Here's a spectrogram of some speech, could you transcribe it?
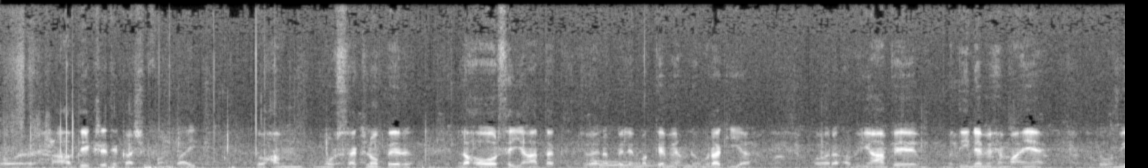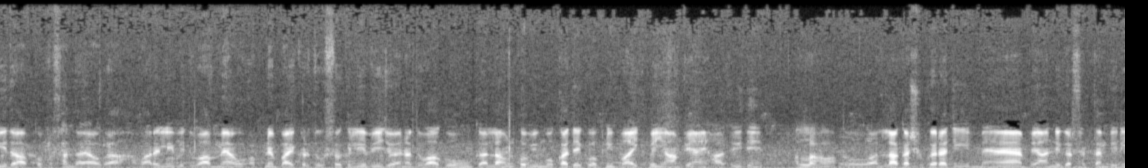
और आप देख रहे थे काशिफोन बाइक। तो हम मोटरसाइकिलों पर लाहौर से यहाँ तक जो है ना पहले मक्के में हमने उम्र किया। और अब यहाँ पे मदीने में हम आए हैं। तो उम्मीद आपको पसंद आया होगा। हमारे लिए भी दुआ मैं अपने बाइकर दोस्तों के लिए भी जो है ना दुआ गो हूँ कि अल्लाह उनको भी मौका दे को अपनी बाइक में यहाँ पे आएँ हाज़िरी दें। अल्लाह तो अल्लाह का शुक्र है जी मैं बयान नहीं कर सकता मेरी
